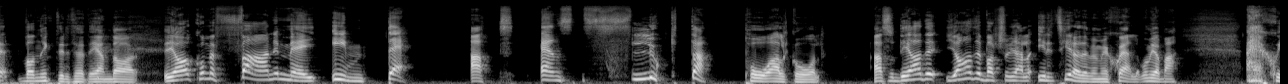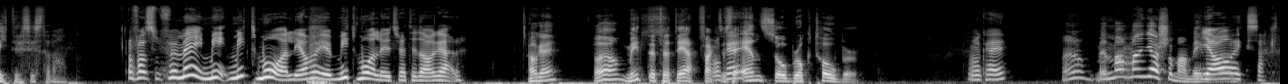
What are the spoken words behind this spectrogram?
var nykter i 31 dagar. Jag kommer fan i mig inte att ens lukta på alkohol. Alltså det hade, jag hade varit så jävla irriterad över mig själv om jag bara, äh, jag skiter i sista dagen. Fast för mig, mi, mitt mål, jag har ju, mitt mål är ju 30 dagar. Okej, ja, ja, mitt är 31 faktiskt, är en sober oktober. Okej? Ja, men man, man gör som man vill. Ja, exakt.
